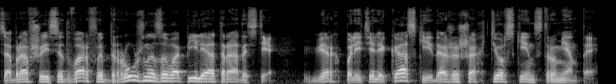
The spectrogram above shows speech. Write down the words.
Собравшиеся дварфы дружно завопили от радости. Вверх полетели каски и даже шахтерские инструменты.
